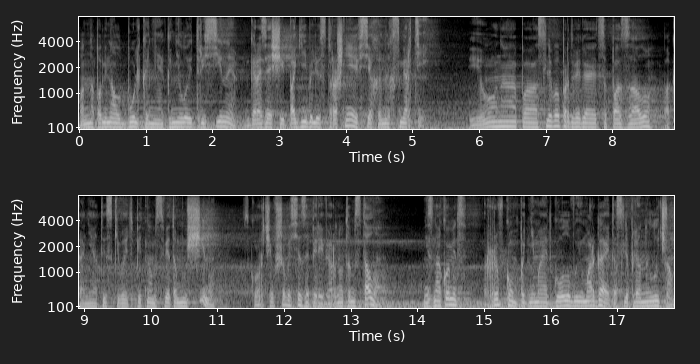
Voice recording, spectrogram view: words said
Он напоминал бульканье гнилой трясины, грозящей погибелью страшнее всех иных смертей. И он опасливо продвигается по залу, пока не отыскивает пятном света мужчину, скорчившегося за перевернутым столом. Незнакомец рывком поднимает голову и моргает ослепленный лучом.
